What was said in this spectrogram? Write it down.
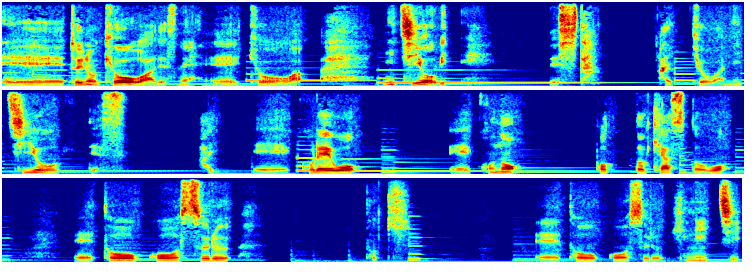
えー、というのを今日はですね、えー、今日は日曜日でした。はい、今日は日曜日です。はい、えー、これを、えー、このポッドキャストを、えー、投稿する時、えー、投稿する日にち、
